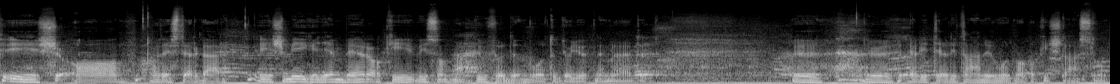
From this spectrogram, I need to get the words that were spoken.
és a, az Esztergár, és még egy ember, aki viszont már külföldön volt, hogy őt nem lehetett elítélni, talán ő volt maga Kis László.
